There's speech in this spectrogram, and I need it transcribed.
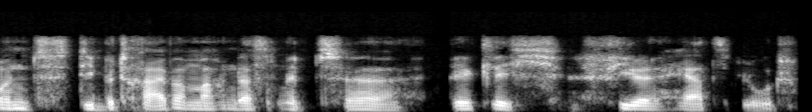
und die Betreiber machen das mit äh, wirklich viel Herzblut.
